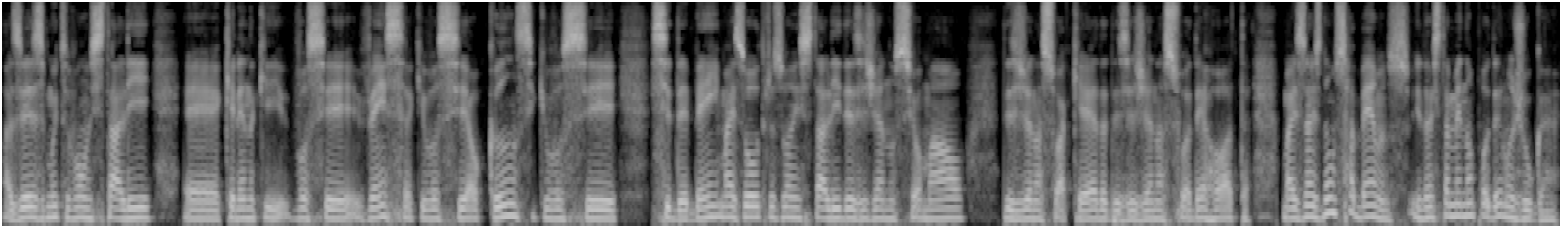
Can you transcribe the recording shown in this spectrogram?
Às vezes muitos vão estar ali é, querendo que você vença, que você alcance, que você se dê bem, mas outros vão estar ali desejando o seu mal, desejando a sua queda, desejando a sua derrota. Mas nós não sabemos e nós também não podemos julgar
